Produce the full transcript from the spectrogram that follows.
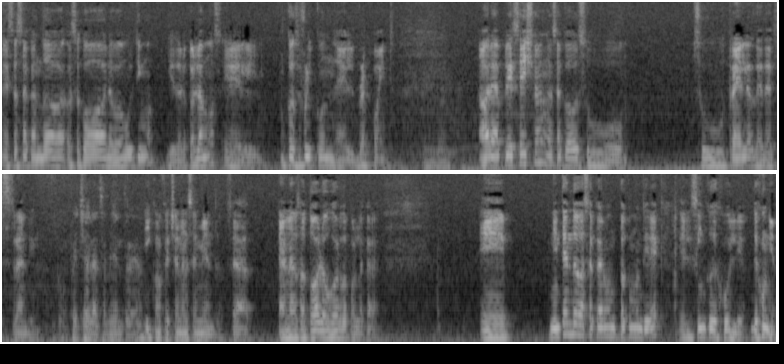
está sacando, sacó ahora último, y de lo que hablamos, el Ghost Recon, el Breakpoint. Ahora PlayStation ha sacado su su trailer de Death Stranding Con fecha de lanzamiento, ¿eh? y con fecha de lanzamiento. O sea, te han lanzado todo lo gordo por la cara. Eh, Nintendo va a sacar un Pokémon Direct el 5 de julio, de junio.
